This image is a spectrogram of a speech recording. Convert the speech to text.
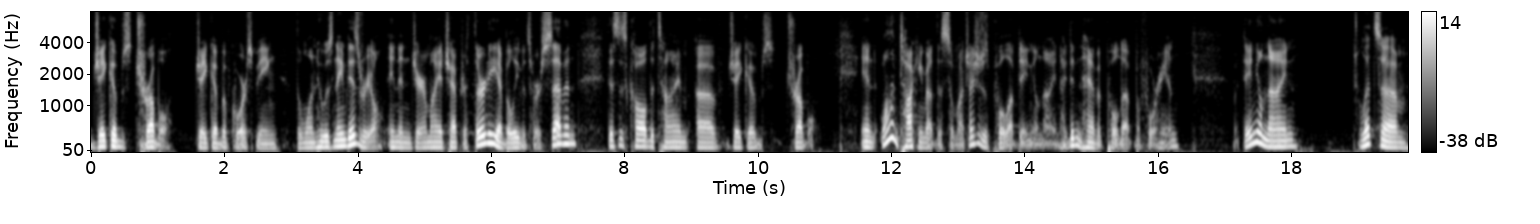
Jacob's trouble. Jacob, of course, being the one who was named Israel. And in Jeremiah chapter 30, I believe it's verse 7, this is called the time of Jacob's trouble. And while I'm talking about this so much, I should just pull up Daniel 9. I didn't have it pulled up beforehand. But Daniel 9, let's um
